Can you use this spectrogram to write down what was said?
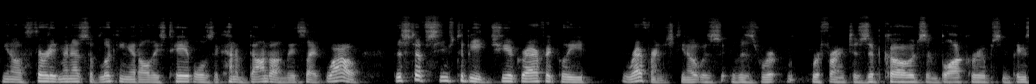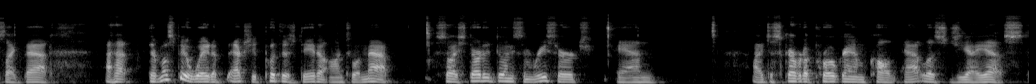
you know, 30 minutes of looking at all these tables, it kind of dawned on me. It's like, wow, this stuff seems to be geographically referenced. You know, it was it was re referring to zip codes and block groups and things like that. I thought there must be a way to actually put this data onto a map. So I started doing some research and I discovered a program called Atlas GIS,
